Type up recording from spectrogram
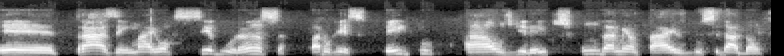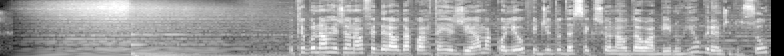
é, trazem maior segurança para o respeito aos direitos fundamentais do cidadão. O Tribunal Regional Federal da Quarta Região acolheu o pedido da seccional da OAB no Rio Grande do Sul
